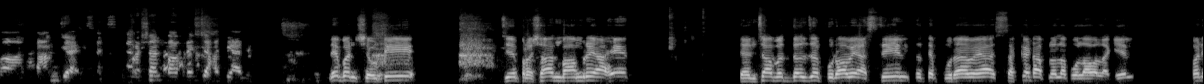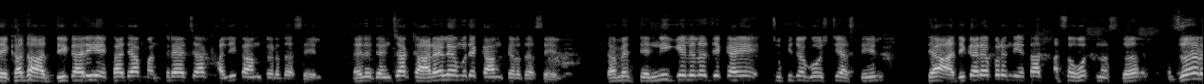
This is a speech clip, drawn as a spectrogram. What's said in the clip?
काम जे आहे प्रशांत भामरेंच्या हाती आले. नाही पण शेवटी जे प्रशांत बांबरे आहेत त्यांच्याबद्दल जर पुरावे असतील तर त्या पुराव्या सकट आपल्याला बोलावं लागेल. पण एखादा अधिकारी एखाद्या मंत्र्याच्या खाली काम करत असेल नाहीतर त्यांच्या कार्यालयामध्ये काम करत असेल त्यामुळे त्यांनी केलेलं जे काही चुकीच्या गोष्टी असतील त्या अधिकाऱ्यापर्यंत येतात असं होत नसतं. जर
